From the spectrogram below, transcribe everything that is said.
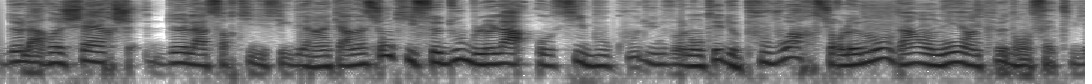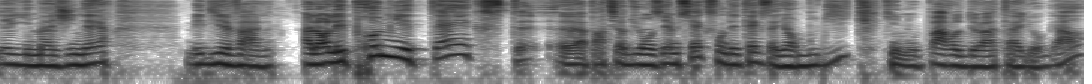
de la recherche de la sortie du cycle des réincarnations qui se double là aussi beaucoup d'une volonté de pouvoir sur le monde. Hein. On est un peu dans cette vieille imaginaire médiévale. Alors les premiers textes, euh, à partir du XIe siècle, sont des textes d'ailleurs bouddhiques qui nous parlent de Hatha Yoga.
